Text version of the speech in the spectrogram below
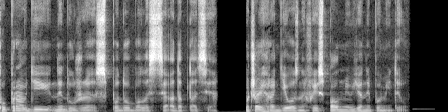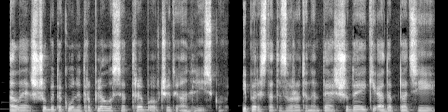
По правді не дуже сподобалась ця адаптація, хоча й грандіозних фейспалмів я не помітив. Але щоби такого не траплялося, треба вчити англійську і перестати зважати на те, що деякі адаптації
